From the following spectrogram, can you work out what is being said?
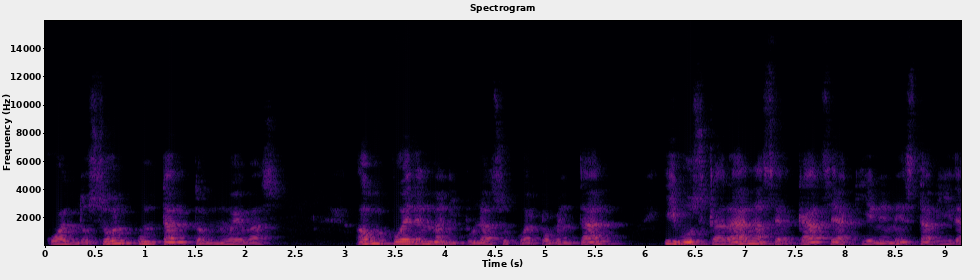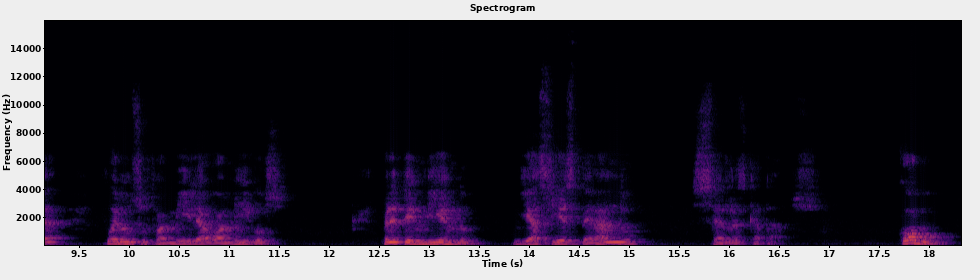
cuando son un tanto nuevas, aún pueden manipular su cuerpo mental y buscarán acercarse a quien en esta vida fueron su familia o amigos, pretendiendo y así esperando ser rescatados. ¿Cómo?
